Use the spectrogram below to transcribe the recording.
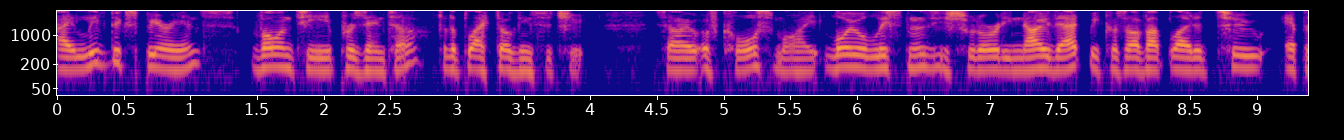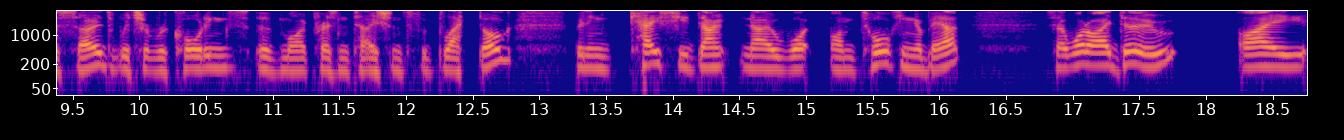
a lived experience volunteer presenter for the Black Dog Institute. So, of course, my loyal listeners, you should already know that because I've uploaded two episodes, which are recordings of my presentations for Black Dog. But in case you don't know what I'm talking about, so what I do, I,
